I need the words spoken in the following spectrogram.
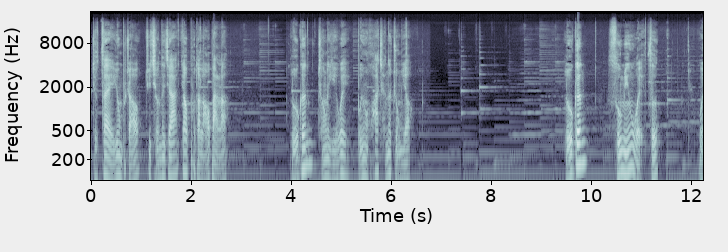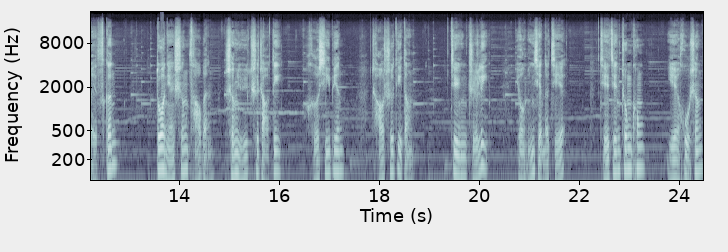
就再也用不着去求那家药铺的老板了。芦根成了一味不用花钱的中药。芦根，俗名苇子，苇子根，多年生草本，生于池沼地、河溪边、潮湿地等，茎直立，有明显的节，节间中空，叶互生，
